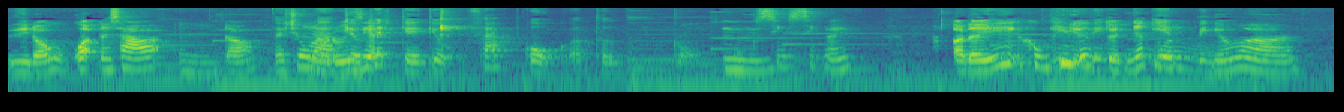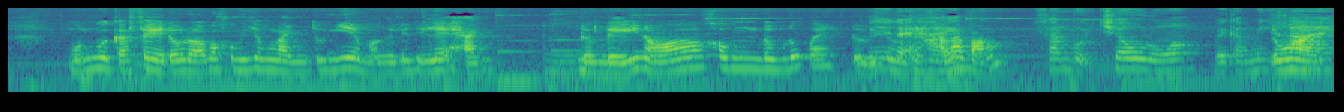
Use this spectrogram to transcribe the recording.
gì đó của quận hay sao á Ừ. đó nói chung là kiểu diện. thiết kế kiểu pháp cổ các thứ cũng Ừ. xinh xinh đấy ở đấy không khí Yên bình, tuyệt nhất yên luôn bình. nếu mà muốn ngồi cà phê đâu đó mà không khí trong lành tôi nghĩ là mọi người lên đến lệ hành. Đường đấy nó không đông đúc ấy đường đấy thường khá là vắng. Phan bội châu đúng không? Với cả minh Đúng khai. Rồi.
